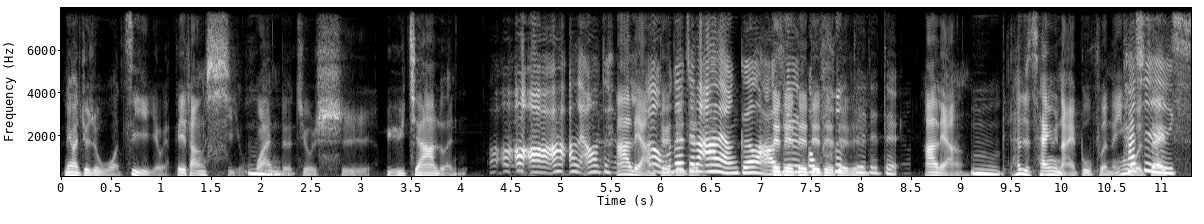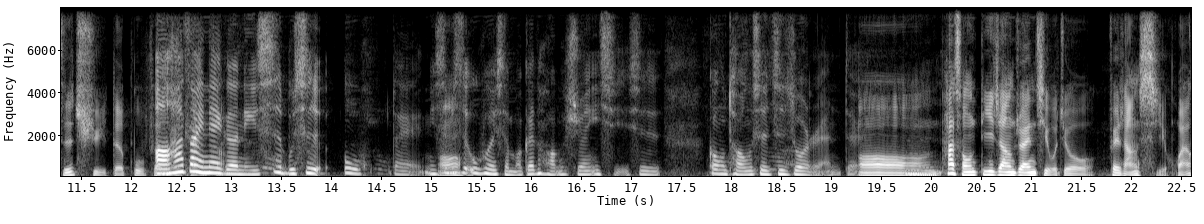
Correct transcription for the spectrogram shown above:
另外就是我自己也非常喜欢的就是于嘉伦、哦哦哦哦啊阿良哦对。阿良，啊，我们都叫他，阿良哥啦。对对这个对对对对对对对。阿良，嗯，他是参与哪一部分呢？因为他我在是词曲的部分哦，没他在那个你是不是误对你是不是误会什么？跟黄轩一起是共同是制作人，对。哦，嗯他从第一张专辑我就非常喜欢，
